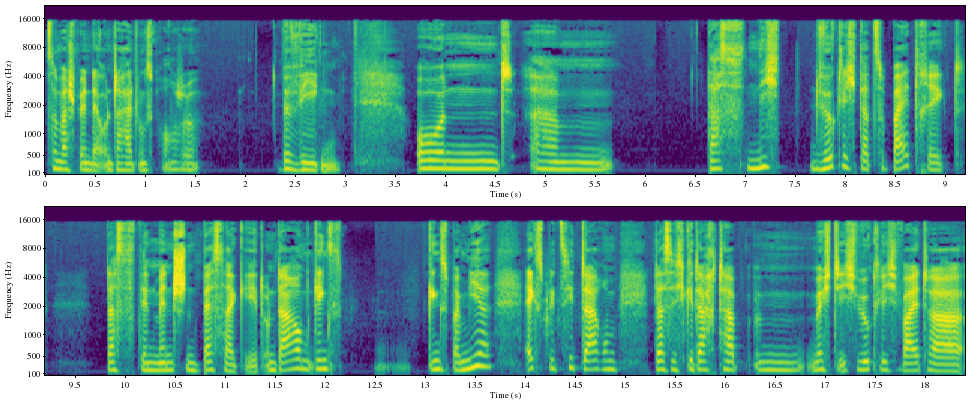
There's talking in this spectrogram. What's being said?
zum Beispiel in der Unterhaltungsbranche bewegen. Und ähm, das nicht wirklich dazu beiträgt, dass es den Menschen besser geht. Und darum ging es ging es bei mir explizit darum, dass ich gedacht habe, ähm, möchte ich wirklich weiter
